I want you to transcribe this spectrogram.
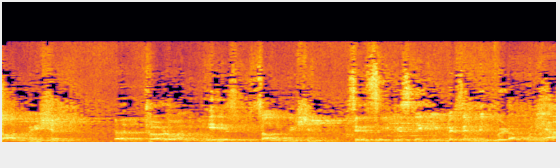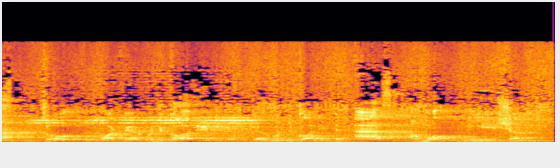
solvation. The third one is solvation. Since it is taking place in liquid ammonia, so what we are going to call it? We are going to call it as ammoniation.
